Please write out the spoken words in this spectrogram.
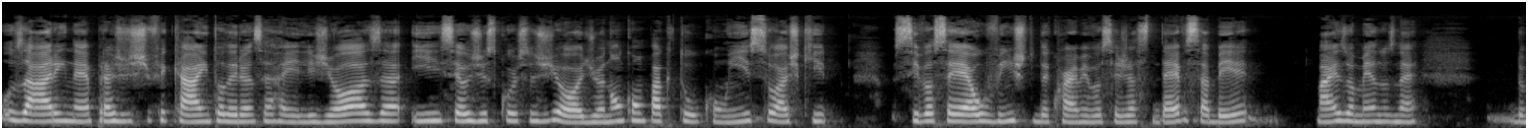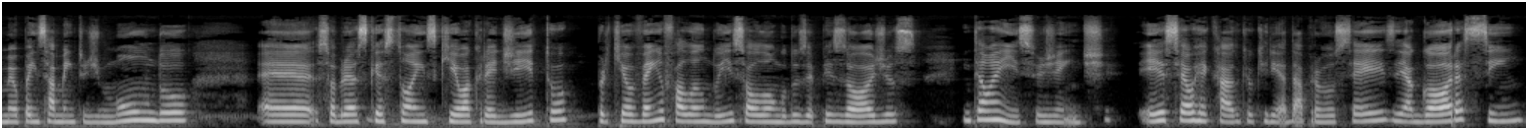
usarem, né, para justificar a intolerância religiosa e seus discursos de ódio. Eu não compactuo com isso. Acho que se você é ouvinte do The Crime, você já deve saber mais ou menos, né, do meu pensamento de mundo, é, sobre as questões que eu acredito, porque eu venho falando isso ao longo dos episódios. Então é isso, gente. Esse é o recado que eu queria dar para vocês e agora sim,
